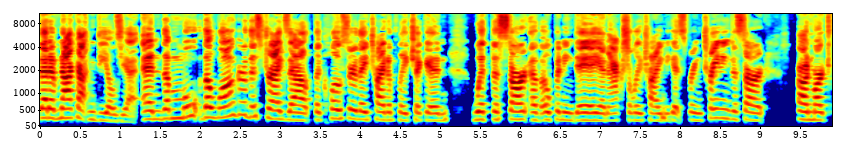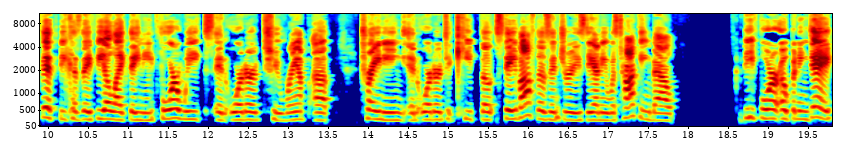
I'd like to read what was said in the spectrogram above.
that have not gotten deals yet. And the more the longer this drags out, the closer they try to play chicken with the start of opening day and actually trying to get spring training to start on March 5th because they feel like they need 4 weeks in order to ramp up training in order to keep the stave off those injuries Danny was talking about before opening day.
